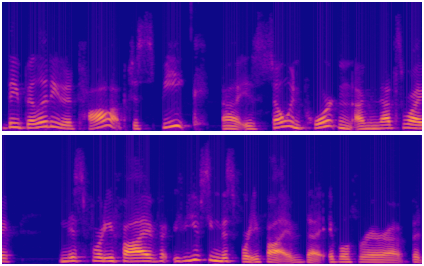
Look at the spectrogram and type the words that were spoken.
the ability to talk, to speak, uh, is so important. I mean, that's why Miss Forty Five. You've seen Miss Forty Five, the Abel Ferrara, but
